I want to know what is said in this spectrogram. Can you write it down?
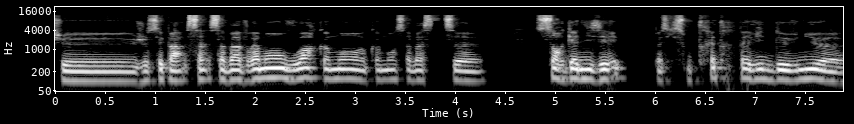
Je je sais pas. Ça, ça va vraiment voir comment comment ça va s'organiser parce qu'ils sont très très vite devenus euh,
